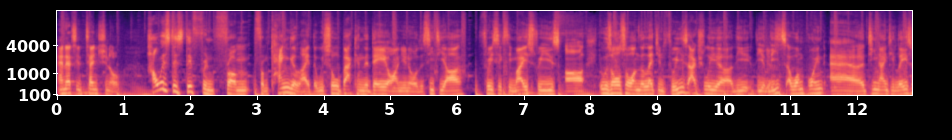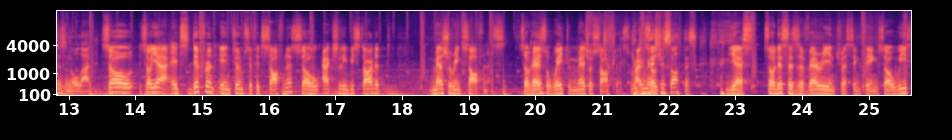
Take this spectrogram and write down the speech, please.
and that's intentional. How is this different from, from Kangalite that we saw back in the day on, you know, the CTR 360 Maestris? Uh, it was also on the Legend 3s, actually, uh, the, the Elites yes. at one point, uh, T90 lasers and all that. So, so yeah, it's different in terms of its softness. So actually we started measuring softness. So Okay. there's a way to measure softness, You right? can So- measure softness. yes. So this is a very interesting thing. So we've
